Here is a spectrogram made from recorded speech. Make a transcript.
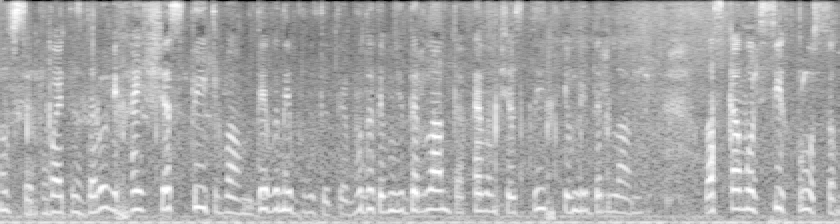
Ну все, бувайте здорові, хай щастить вам, де ви не будете. Будете в Нідерландах, хай вам щастить і в Нідерландах. Ласкаво всіх просимо.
